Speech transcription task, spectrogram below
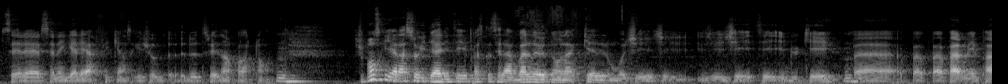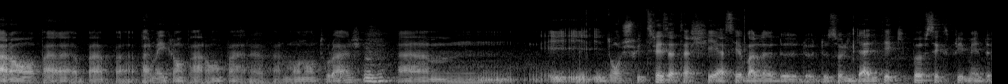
CNR, Sénégalais, Africain, c'est quelque chose de, très important. Mhm. Je pense qu'il y a la solidarité parce que c'est la valeur dans laquelle moi j'ai été éduqué mhm. par, par, mes parents, par, par mes grands-parents, par, mon entourage. Mhm. Euh, et, donc je suis très attaché à ces valeurs de, de, solidarité qui peuvent s'exprimer de,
